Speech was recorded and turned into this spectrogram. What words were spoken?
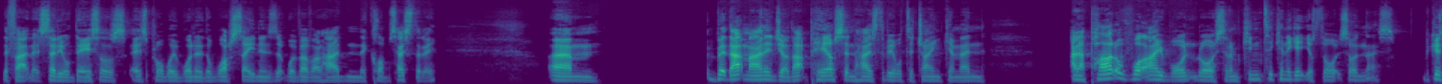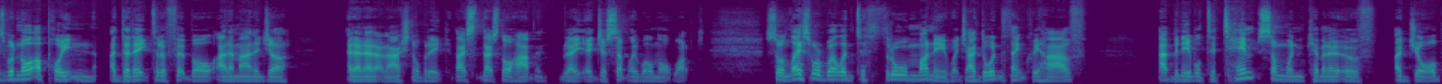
the fact that Cyriel Dessers is probably one of the worst signings that we've ever had in the club's history. Um, but that manager, that person, has to be able to try and come in. And a part of what I want, Ross, and I'm keen to kind of get your thoughts on this, because we're not appointing a director of football and a manager in an international break. That's that's not happening, right? It just simply will not work. So unless we're willing to throw money, which I don't think we have, at being able to tempt someone coming out of a job,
